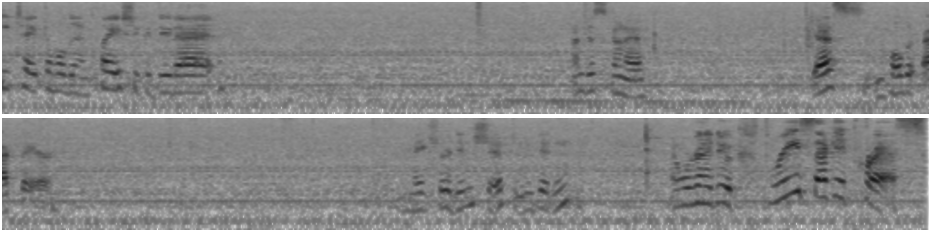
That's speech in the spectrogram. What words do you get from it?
heat tape to hold it in place, you could do that. I'm just going to guess and hold it back there. Make sure it didn't shift, and it didn't. And we're going to do a three second press.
